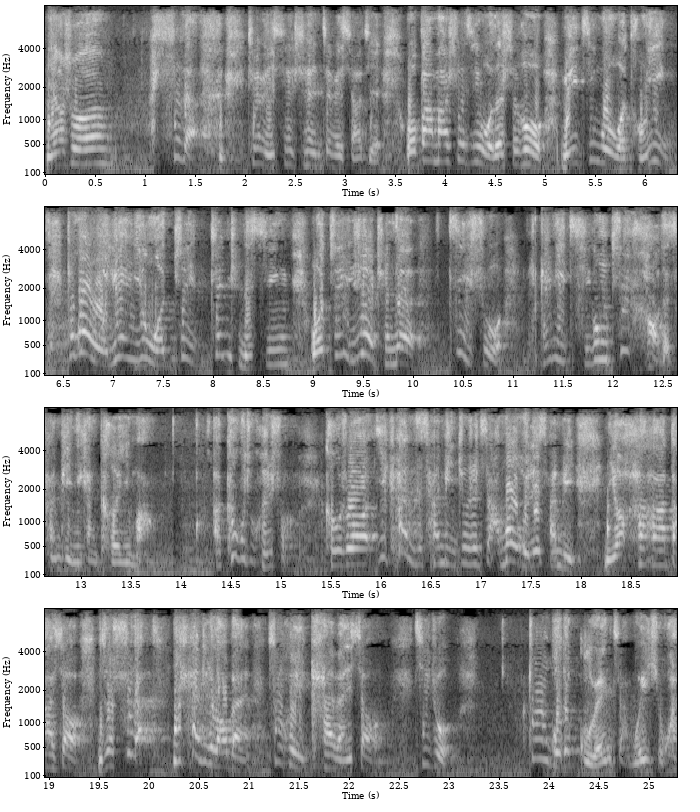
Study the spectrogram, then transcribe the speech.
你要说。是的，这位先生，这位小姐，我爸妈设计我的时候没经过我同意，不过我愿意用我最真诚的心，我最热忱的技术，给你提供最好的产品，你看可以吗？啊，客户就很爽。客户说，一看你的产品就是假冒伪劣产品，你要哈哈大笑。你说是的，一看这个老板就会开玩笑。记住，中国的古人讲过一句话，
